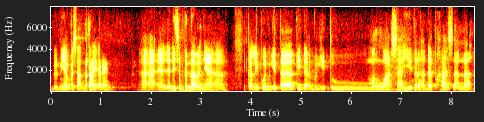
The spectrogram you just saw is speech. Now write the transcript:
dunia pesantren. pesantren. Nah, ya, jadi sebenarnya sekalipun kita tidak begitu menguasai terhadap khazanah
